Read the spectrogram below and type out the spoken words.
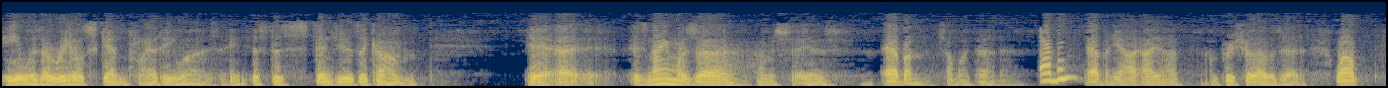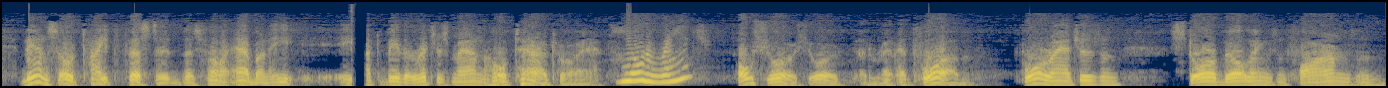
he was a real skin skinflint, he was. He just as stingy as they come. Yeah, uh, his name was, uh, let me see, is Eben, something like that. Eben? Eben, yeah, I, I, I'm pretty sure that was it. Well, being so tight-fisted, this fellow Eben, he, he got to be the richest man in the whole territory. He owned a ranch? Oh, sure, sure. Had, had four of them. Four ranches and store buildings and farms and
